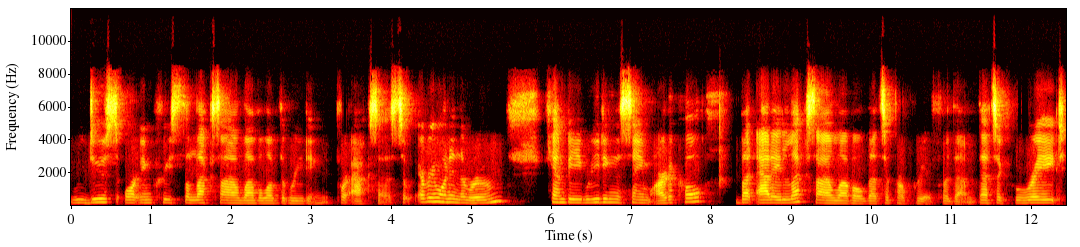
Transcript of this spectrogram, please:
reduce or increase the lexile level of the reading for access. So everyone in the room can be reading the same article but at a Lexile level that's appropriate for them. That's a great,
